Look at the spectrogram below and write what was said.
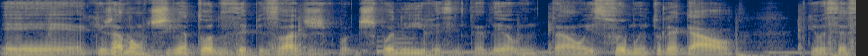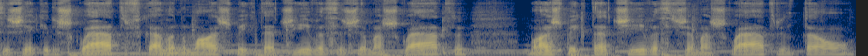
é, que já não tinha todos os episódios disponíveis, entendeu? Então isso foi muito legal, porque você assistia aqueles quatro, ficava numa maior expectativa, assistia mais quatro, maior expectativa, assistia mais quatro, então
